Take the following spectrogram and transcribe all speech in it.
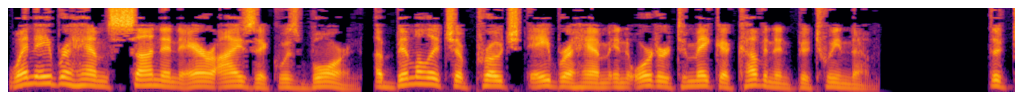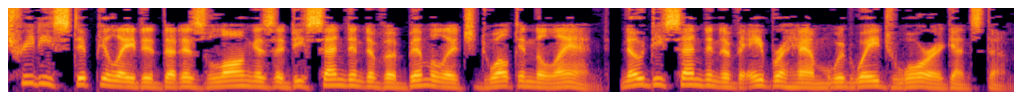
When Abraham's son and heir Isaac was born, Abimelech approached Abraham in order to make a covenant between them. The treaty stipulated that as long as a descendant of Abimelech dwelt in the land, no descendant of Abraham would wage war against them.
